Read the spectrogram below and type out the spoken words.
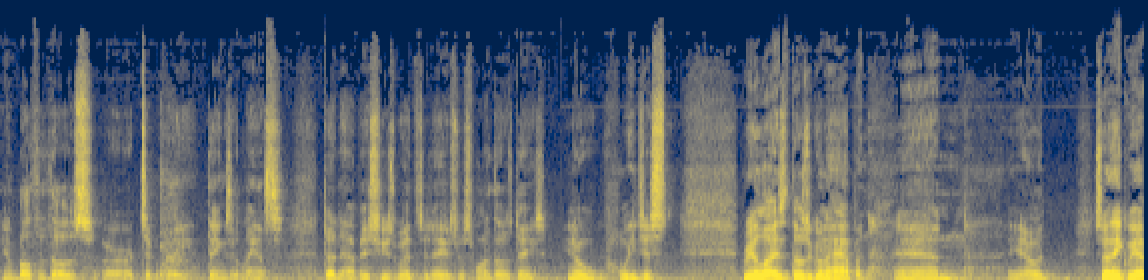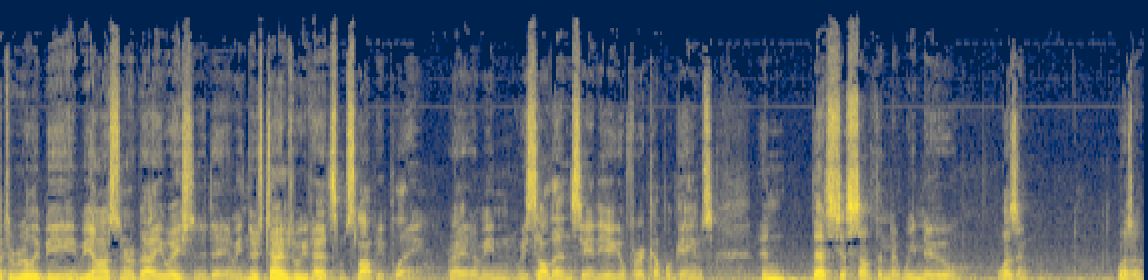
you know, both of those are, are, typically things that Lance doesn't have issues with. Today was just one of those days. You know, we just realized that those are going to happen, and you know, so I think we have to really be be honest in our evaluation today. I mean, there's times we've had some sloppy play, right? I mean, we saw that in San Diego for a couple games, and that's just something that we knew wasn't wasn't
